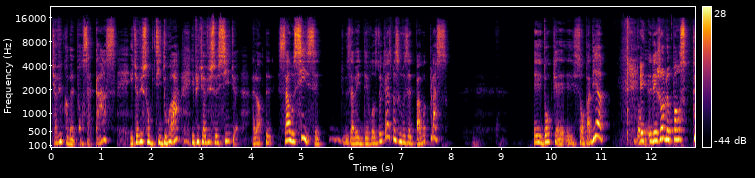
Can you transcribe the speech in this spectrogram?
tu as vu comme elle prend sa tasse, et tu as vu son petit doigt, et puis tu as vu ceci. tu Alors, euh, ça aussi, c'est, vous avez une névrose de classe parce que vous n'êtes pas à votre place. Et donc, euh, ils sont pas bien. Donc, les gens ne pensent que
